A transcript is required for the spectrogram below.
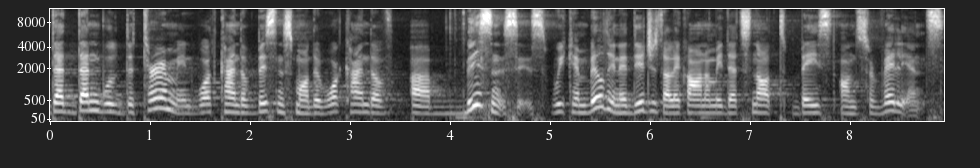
that then will determine what kind of business model, what kind of uh, businesses we can build in a digital economy that's not based on surveillance.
